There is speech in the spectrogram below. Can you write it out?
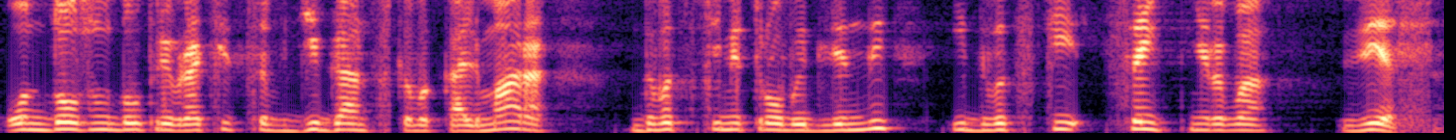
он должен был превратиться в гигантского кальмара 20-метровой длины и 20-центнерового веса.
